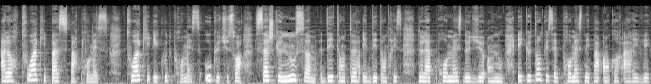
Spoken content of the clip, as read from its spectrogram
Alors toi qui passes par promesse, toi qui écoutes promesse, où que tu sois, sache que nous sommes détenteurs et détentrices de la promesse de Dieu en nous et que tant que cette promesse n'est pas encore arrivée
